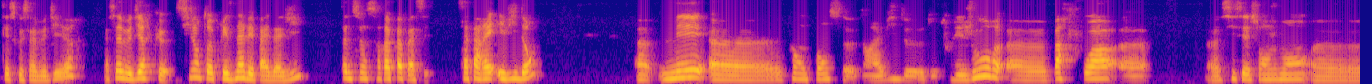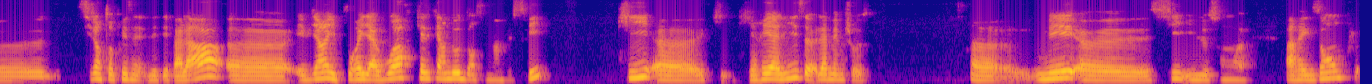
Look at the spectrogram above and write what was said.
Qu'est-ce que ça veut dire? Ben, Ça veut dire que si l'entreprise n'avait pas agi, ça ne se serait pas passé. Ça paraît évident, euh, mais euh, quand on pense dans la vie de, tous les jours, euh, parfois, si ces changements, si l'entreprise n'était pas là, eh bien, il pourrait y avoir quelqu'un d'autre dans son industrie qui, qui, réalise la même chose. mais s'ils ne sont, par exemple,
